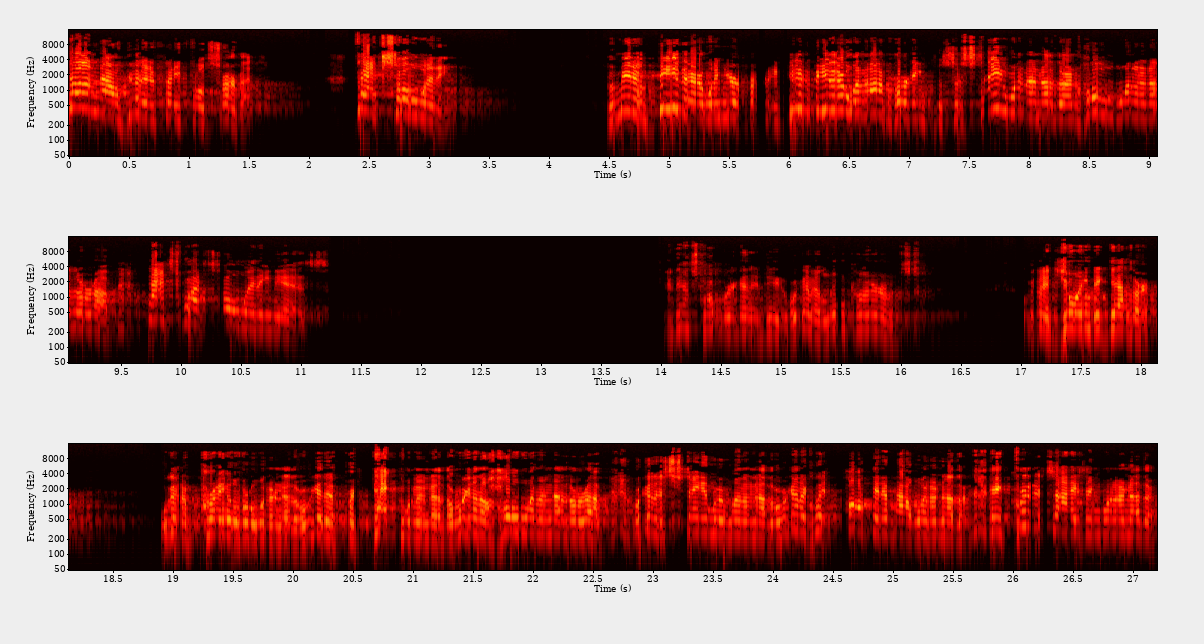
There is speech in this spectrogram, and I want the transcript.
done, thou good and faithful servant. That's soul winning. For me to be there when you're hurting, you to be there when I'm hurting, to sustain one another and hold one another up. That's what soul winning is. And that's what we're going to do. We're going to link arms. We're going to join together. We're going to pray over one another. We're going to protect one another. We're going to hold one another up. We're going to stand with one another. We're going to quit talking about one another and criticizing one another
